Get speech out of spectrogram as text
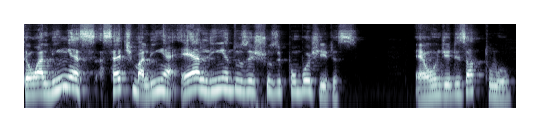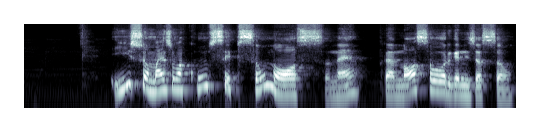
Então a linha, a sétima linha é a linha dos Exus e Pombogiras. É onde eles atuam. E isso é mais uma concepção nossa, né? Para nossa organização.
